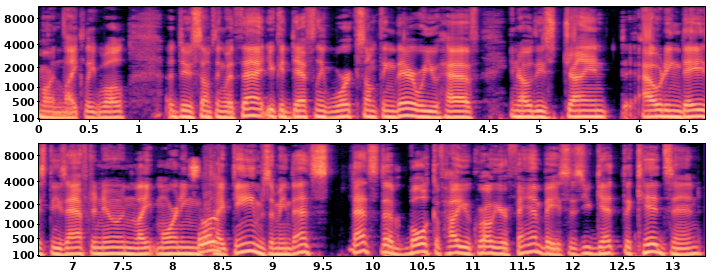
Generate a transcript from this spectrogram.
more than likely will uh, do something with that. You could definitely work something there where you have you know these giant outing days, these afternoon, late morning sure. type games. I mean, that's that's the bulk of how you grow your fan base is you get the kids in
